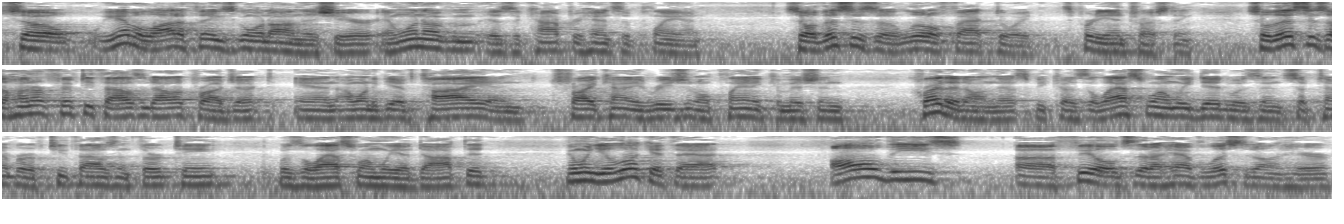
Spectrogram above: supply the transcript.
so we have a lot of things going on this year, and one of them is the comprehensive plan. So this is a little factoid. It's pretty interesting. So this is a $150,000 project, and I want to give Ty and Tri-County Regional Planning Commission credit on this because the last one we did was in September of 2013 was the last one we adopted. And when you look at that, all these uh, fields that I have listed on here,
